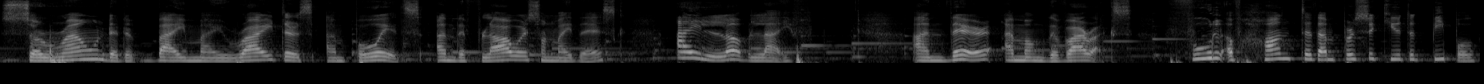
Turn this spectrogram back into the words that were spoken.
Surrounded by my writers and poets and the flowers on my desk, I love life. And there, among the barracks, full of hunted and persecuted people,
